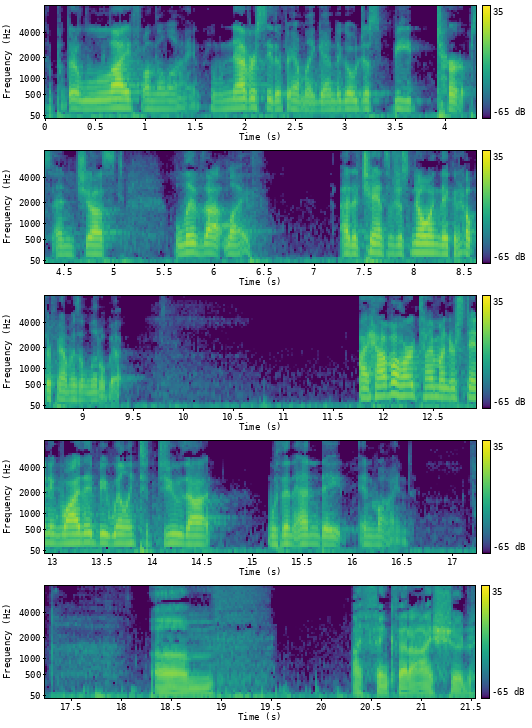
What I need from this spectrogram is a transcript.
They put their life on the line. Who never see their family again to go just be terps and just live that life at a chance of just knowing they could help their families a little bit. I have a hard time understanding why they'd be willing to do that with an end date in mind. Um, I think that I should.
